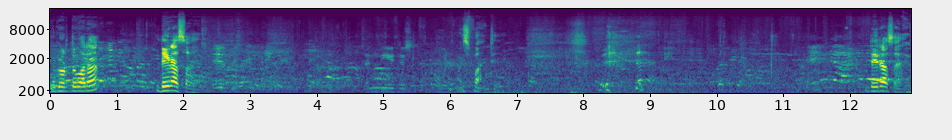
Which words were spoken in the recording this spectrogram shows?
ਗੁਰਦੁਆਰਾ ਡੇਰਾ ਸਾਹਿਬ। ਇਸ ਪਾయిం트 ਡੇਰਾ ਸਾਹਿਬ।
